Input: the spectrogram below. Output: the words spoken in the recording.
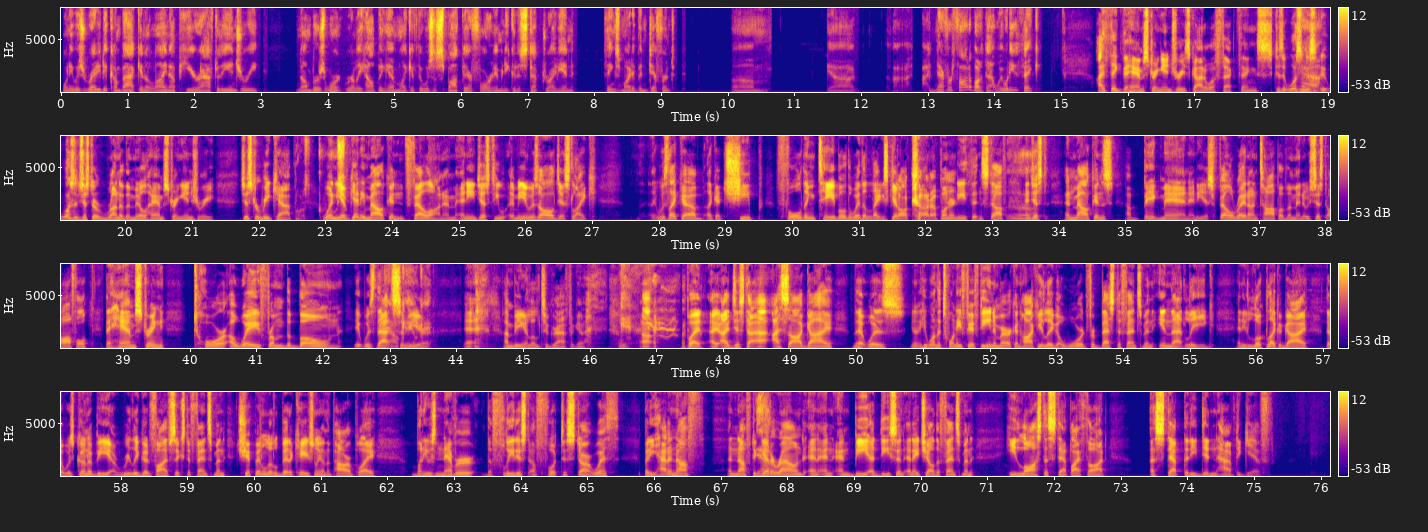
when he was ready to come back in a lineup here after the injury. Numbers weren't really helping him. Like if there was a spot there for him and he could have stepped right in, things might have been different. Um, yeah, I, never thought about it that way. What do you think? I think the hamstring injury's got to affect things because it wasn't Yeah. it wasn't just a run of the mill hamstring injury. Just to recap, when Yevgeny Malkin fell on him, and he just he I mean it was all just like it was like a like a cheap folding table the way the legs get all caught up underneath it and stuff. And just and Malkin's a big man and he just fell right on top of him and it was just awful. The hamstring tore away from the bone. It was that okay, severe. okay. Eh, I'm being a little too graphic. Uh, but I, I just I, I saw a guy that was you know he won the 2015 American Hockey League award for best defenseman in that league, and he looked like a guy that was going to be a really good five six defenseman, chip in a little bit occasionally on the power play, but he was never the fleetest of foot to start with. But he had enough enough to get around and and and be a decent NHL defenseman. He lost a step, I thought, a step that he didn't have to give.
